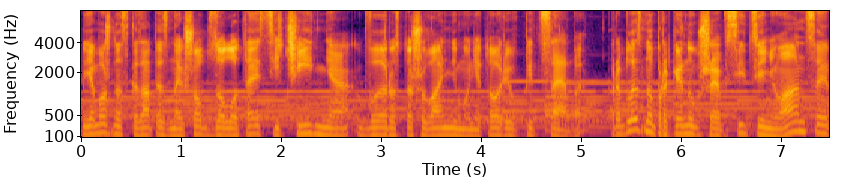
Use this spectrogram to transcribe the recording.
я можна сказати знайшов золоте січіння в розташуванні моніторів під себе. Приблизно прикинувши всі ці нюанси,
